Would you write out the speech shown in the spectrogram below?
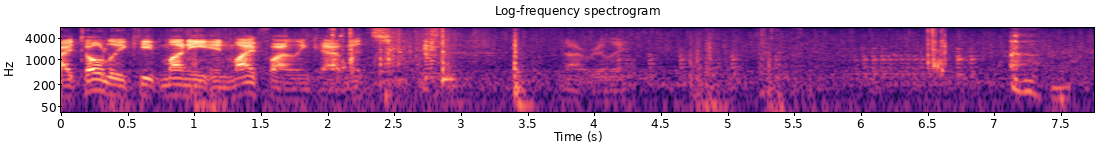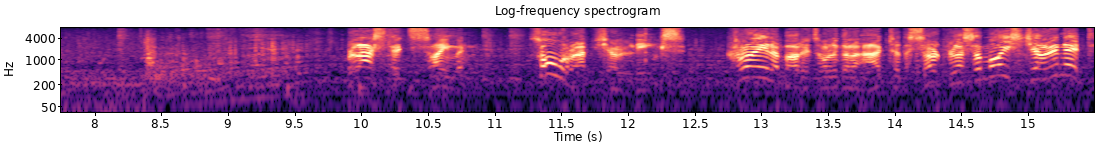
I totally keep money in my filing cabinets. Surplus of moisture in it.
